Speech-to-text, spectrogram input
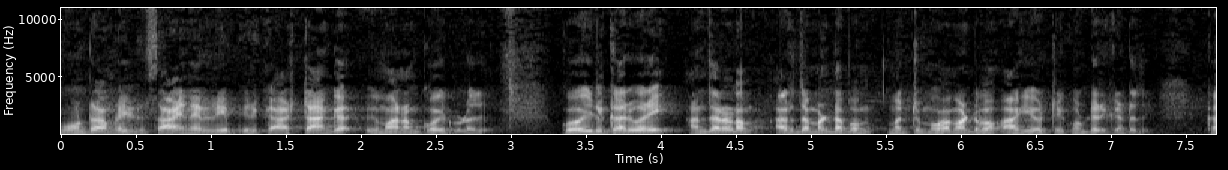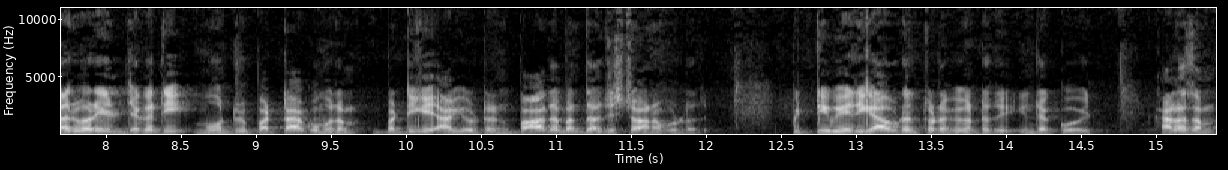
மூன்றாம் நிலையில் சாய்ந்த நிலையும் இருக்க அஷ்டாங்க விமானம் கோயில் உள்ளது. கோயில் கருவறை அந்தரடம் அர்த்தமண்டபம் மற்றும் முகமண்டபம் ஆகியவற்றை கொண்டிருக்கின்றது. கருவறையில் ஜெகதி மூன்று பட்டாகுமுதம் பட்டிகை ஆகியவற்றுடன் பாதபந்த அதிஷ்டானம் உள்ளது. பிட்டி வேதிகாவுடன் தொடங்குகின்றது இந்த கோயில். கலசம்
